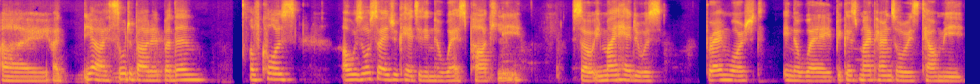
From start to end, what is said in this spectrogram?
I, I, yeah, I thought about it. But then, of course, I was also educated in the West partly. So in my head, it was brainwashed in a way because my parents always tell me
